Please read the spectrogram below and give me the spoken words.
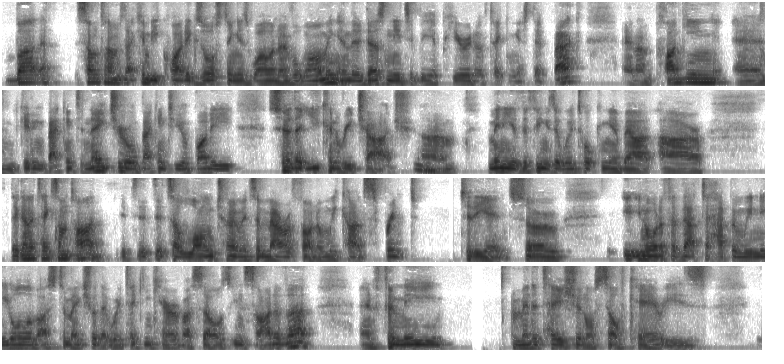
But sometimes that can be quite exhausting as well and overwhelming. And there does need to be a period of taking a step back and unplugging and getting back into nature or back into your body so that you can recharge. Mhm. Um, many of the things that we're talking about are they're going to take some time. It's, it's it's a long term. It's a marathon, and we can't sprint to the end. So, in order for that to happen, we need all of us to make sure that we're taking care of ourselves inside of that. And for me, meditation or self care is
